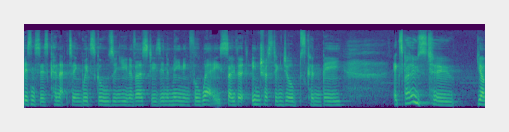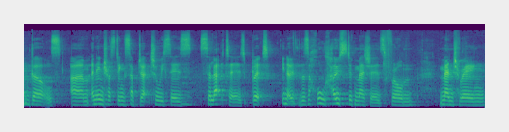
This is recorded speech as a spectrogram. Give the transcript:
businesses connecting with schools and universities in a meaningful way so that interesting jobs can be exposed to young girls um, and interesting subject choices selected. But, you know, there's a whole host of measures from mentoring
